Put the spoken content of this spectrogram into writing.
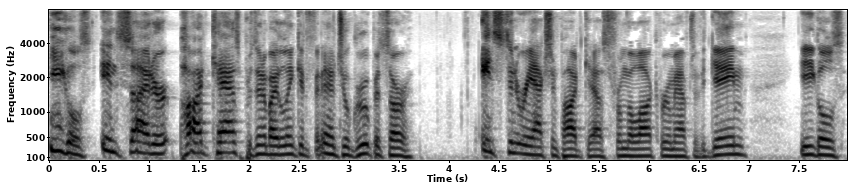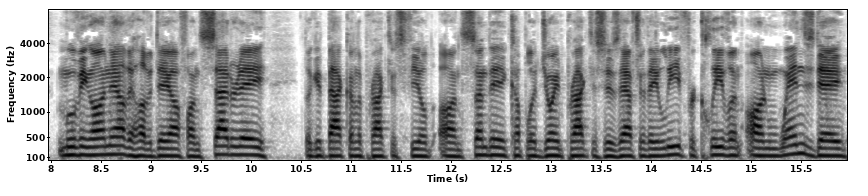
Eagles Insider podcast presented by Lincoln Financial Group. It's our instant reaction podcast from the locker room after the game. Eagles moving on now. They'll have a day off on Saturday. They'll get back on the practice field on Sunday. A couple of joint practices after they leave for Cleveland on Wednesday.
